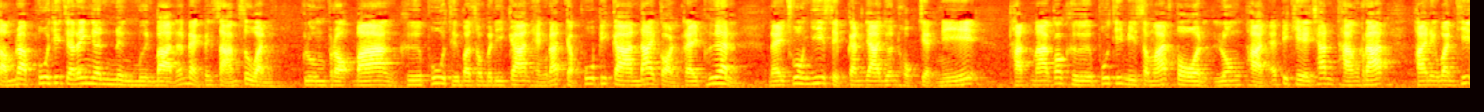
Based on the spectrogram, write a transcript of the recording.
สำหรับผู้ที่จะได้เงิน 10,000 บาทนั้นแบ่งเป็น 3 ส่วน กลุ่มเปราะบาง คือผู้ถือบัตรสวัสดิการแห่งรัฐกับผู้พิการได้ก่อนใครเพื่อน ในช่วง 20 กันยายน 67 นี้ ถัดมาก็คือผู้ที่มีสมาร์ทโฟน ลงผ่านแอปพลิเคชันทางรัฐ ภายในวันที่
